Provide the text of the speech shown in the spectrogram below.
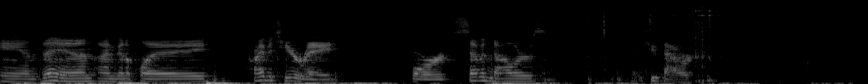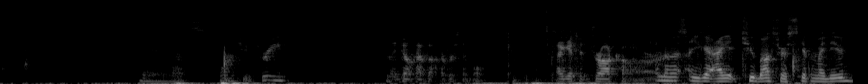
And then I'm going to play Privateer Raid for seven dollars and two power. And that's one, two, three. And I don't have the harbor symbol. I get to draw cards. I'm gonna. You get. I get two bucks for skipping my dude.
